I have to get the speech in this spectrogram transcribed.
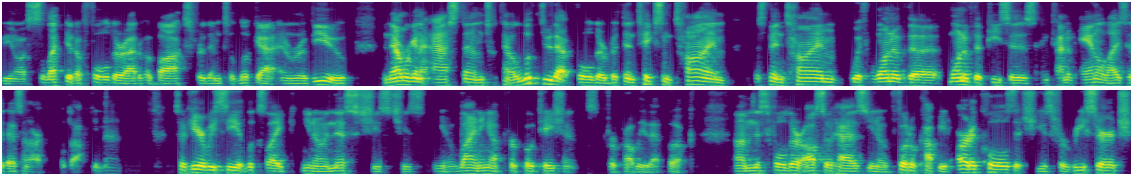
you know selected a folder out of a box for them to look at and review. And now we're going to ask them to kind of look through that folder but then take some time to spend time with one of the one of the pieces and kind of analyze it as an archival document. So here we see it looks like you know in this she's she's you know lining up her quotations for probably that book um, this folder also has, you know, photocopied articles that she used for research,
